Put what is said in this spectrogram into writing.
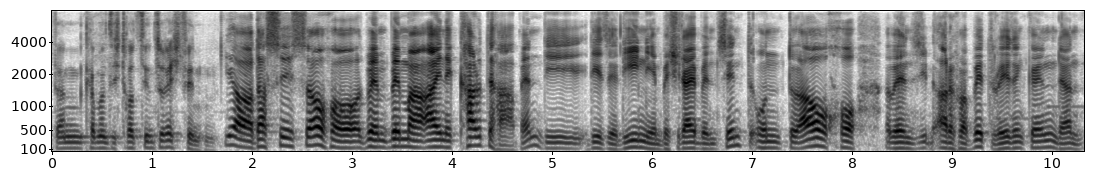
dann kann man sich trotzdem zurechtfinden. Ja, das ist auch, äh, wenn, wenn wir eine Karte haben, die diese Linien beschreiben sind und auch wenn Sie Alphabet lesen können, dann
